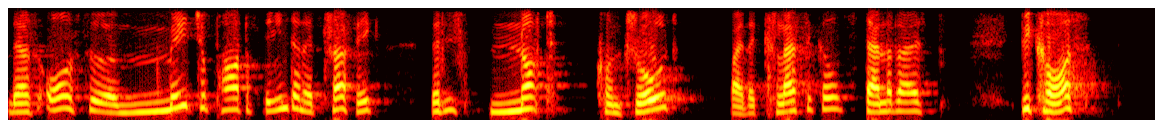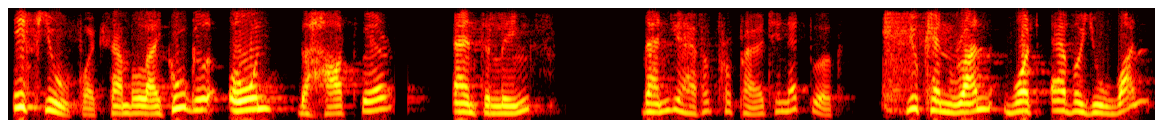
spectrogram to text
there's also a major part of the internet traffic that is not controlled by the classical standardized because if you, for example, like Google, own the hardware and the links, then you have a proprietary network. You can run whatever you want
